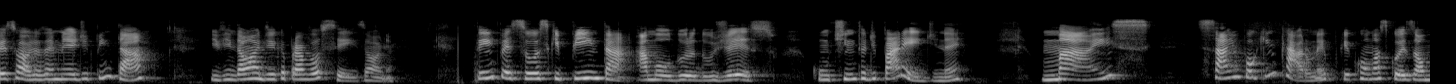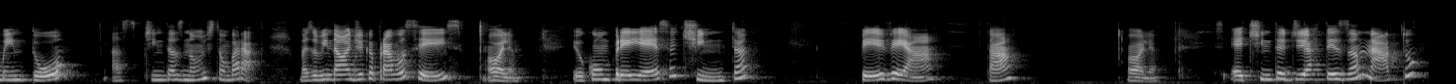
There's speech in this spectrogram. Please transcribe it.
Pessoal, já terminei de pintar e vim dar uma dica para vocês, olha. Tem pessoas que pintam a moldura do gesso com tinta de parede, né? Mas sai um pouquinho caro, né? Porque como as coisas aumentou, as tintas não estão baratas. Mas eu vim dar uma dica para vocês. Olha, eu comprei essa tinta PVA, tá? Olha, é tinta de artesanato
